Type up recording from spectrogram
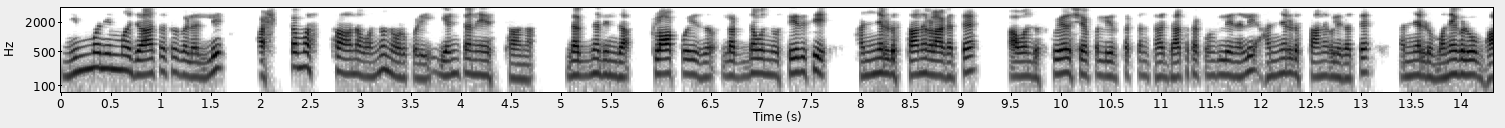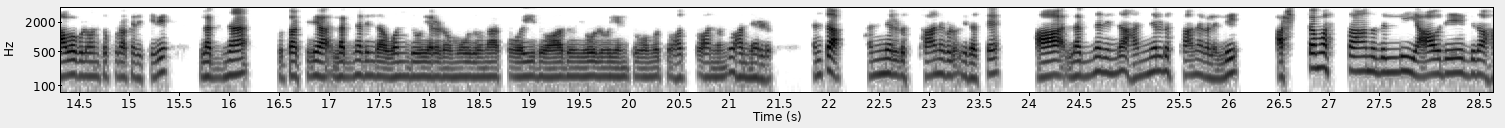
ನಿಮ್ಮ ನಿಮ್ಮ ಜಾತಕಗಳಲ್ಲಿ ಅಷ್ಟಮ ಸ್ಥಾನವನ್ನು ನೋಡ್ಕೊಳ್ಳಿ. ಎಂಟನೇ ಸ್ಥಾನ. ಲಗ್ನದಿಂದ ಕ್ಲಾಕ್ ವೈಸ್ ಲಗ್ನವನ್ನು ಸೇರಿಸಿ ಹನ್ನೆರಡು ಸ್ಥಾನಗಳಾಗತ್ತೆ. ಆ ಒಂದು ಸ್ಕ್ವೇರ್ ಶೇಪಲ್ಲಿ ಇರ್ತಕ್ಕಂತಹ ಜಾತಕ ಕುಂಡಲಿನಲ್ಲಿ ಹನ್ನೆರಡು ಸ್ಥಾನಗಳಿರುತ್ತೆ. ಹನ್ನೆರಡು ಮನೆಗಳು, ಭಾವಗಳು ಅಂತ ಕೂಡ ಕರಿತೀವಿ. ಲಗ್ನ ಗೊತ್ತಾಗ್ತಿದೆಯಾ ಲಗ್ನದಿಂದ ಒಂದು, ಎರಡು, ಮೂರು, ನಾಲ್ಕು, ಐದು, ಆರು, ಏಳು, ಎಂಟು, ಒಂಬತ್ತು, ಹತ್ತು, ಹನ್ನೊಂದು, ಹನ್ನೆರಡು. ಅಂತ ಹನ್ನೆರಡು ಸ್ಥಾನಗಳು ಇರುತ್ತೆ. ಆ ಲಗ್ನದಿಂದ ಹನ್ನೆರಡು ಸ್ಥಾನಗಳಲ್ಲಿ ಅಷ್ಟಮ ಸ್ಥಾನದಲ್ಲಿ ಯಾವುದೇ ಗ್ರಹ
